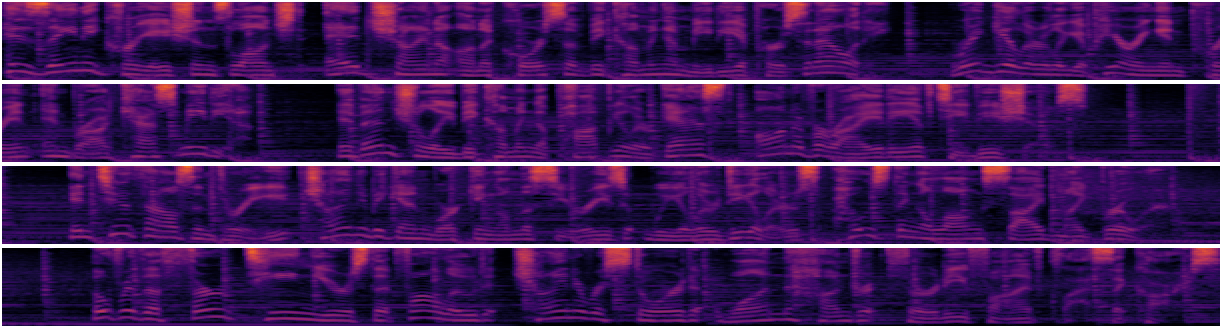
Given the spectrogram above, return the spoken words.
His zany creations launched Edd China on a course of becoming a media personality, regularly appearing in print and broadcast media, eventually becoming a popular guest on a variety of TV shows. In 2003, China began working on the series Wheeler Dealers, hosting alongside Mike Brewer. Over the 13 years that followed, China restored 135 classic cars.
